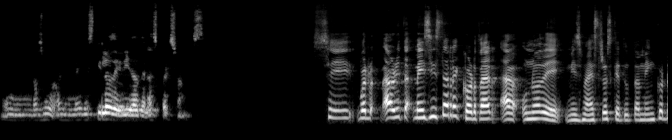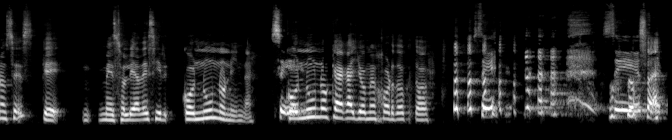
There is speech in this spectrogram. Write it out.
en, el estilo de vida de las personas. Sí, bueno, ahorita me hiciste recordar a uno de mis maestros que tú también conoces, que me solía decir, con uno, Nina. Con uno que haga yo mejor doctor. Sí. sí, exacto.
